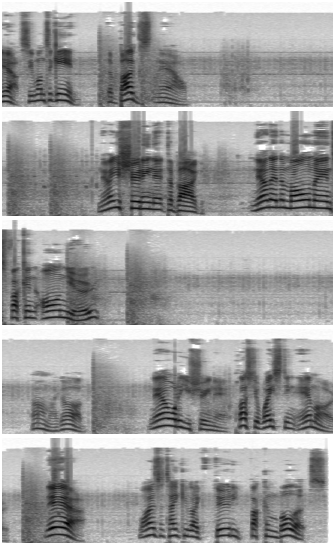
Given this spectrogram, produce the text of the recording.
Yeah, see once again, the bugs now. Now you're shooting at the bug. Now that the mole man's fucking on you. Oh my god. Now what are you shooting at? Plus you're wasting ammo. There! Why does it take you like 30 fucking bullets?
